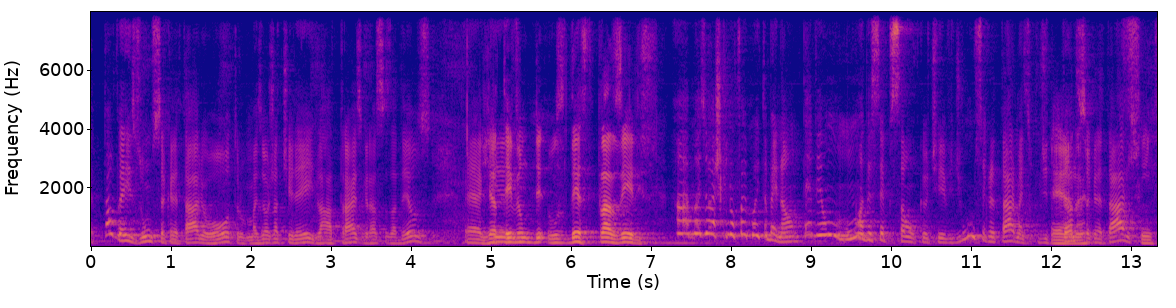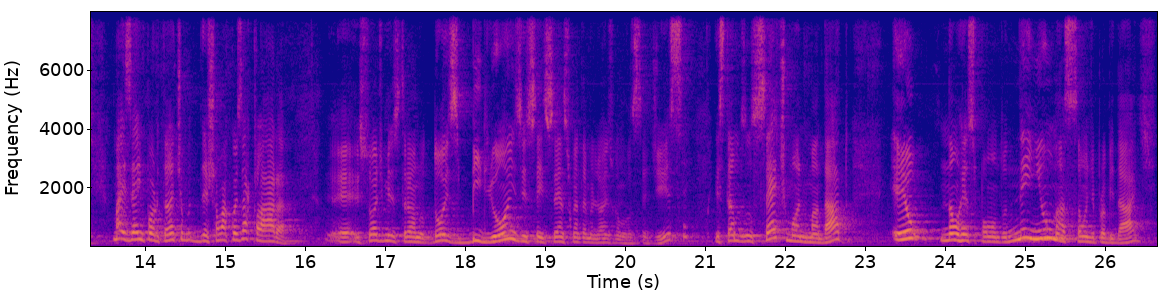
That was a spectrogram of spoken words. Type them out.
é, talvez um secretário ou outro, mas eu já tirei lá atrás, graças a Deus. É, já que... teve um de, uns desprazeres. Ah, mas eu acho que não foi muito bem, não. Teve um, uma decepção que eu tive de um secretário, mas de é, tantos né? secretários. Sim. Mas é importante deixar uma coisa clara. É, estou administrando 2 bilhões e 650 milhões, como você disse. Estamos no sétimo ano de mandato eu não respondo nenhuma ação de probidade,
